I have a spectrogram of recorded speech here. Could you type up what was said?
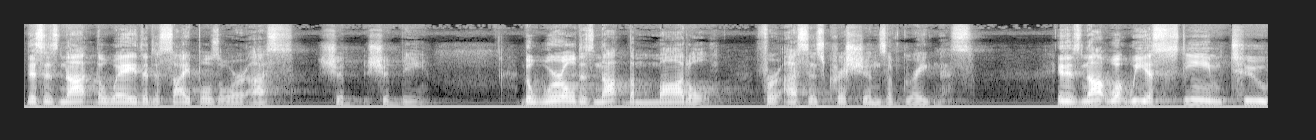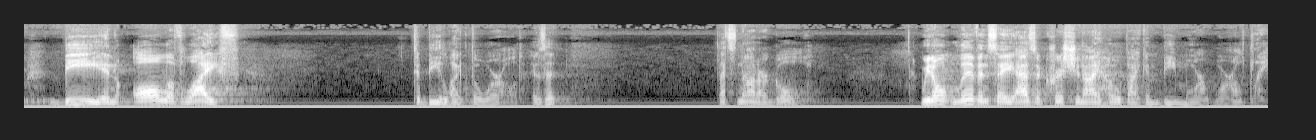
This is not the way the disciples or us should, should be. The world is not the model for us as Christians of greatness. It is not what we esteem to be in all of life to be like the world, is it? That's not our goal. We don't live and say, as a Christian, I hope I can be more worldly.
